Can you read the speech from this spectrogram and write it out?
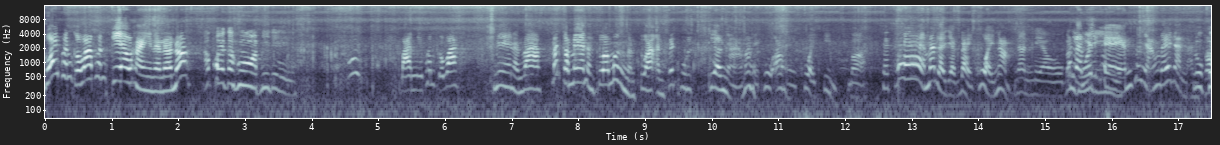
โว้ยเพิ่นก็ว่าเพิ่นเกี่ยวให้น่ะเนาะเอาข่อยก็หอบนี่เด้บ้านนี้เพิ่นก็ว่าแม่นั่นว่า มันก็แม่นั่นตัวมึงนั่นตัวอันเป็นผู้ เกี่ยวหญ้ามาให้กูเอาให้ข้วยกินบ่แท้ๆมันล่ะอยากได้ข้วยน้ำนั่นแล้วมัมันนละหัวมีดี แผนคือหยังได้นั่นน่ะลูกเค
